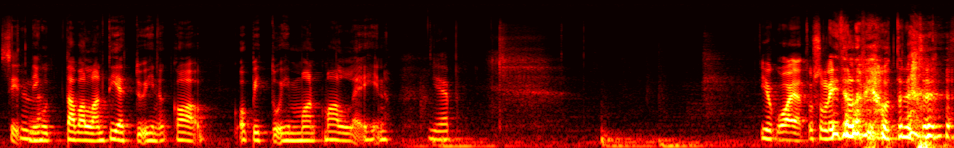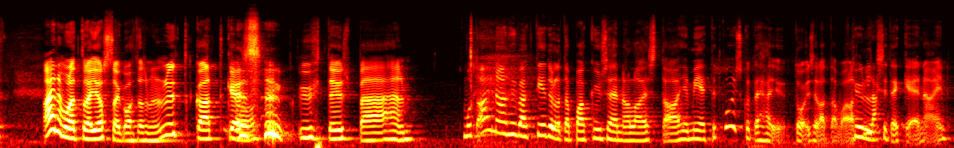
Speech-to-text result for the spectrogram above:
sit Kyllä. niinku tavallaan tiettyihin ka- opittuihin ma- malleihin. Jep. Joku ajatus oli itsellä vihauttanut. Aina mulle tulee jossain kohtaa semmoinen, nyt katkes yhteys päähän. Mutta aina on hyvä tietyllä tapaa kyseenalaistaa ja miettiä, että voisiko tehdä toisella tavalla, Kyllä. Miksi tekee näin.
